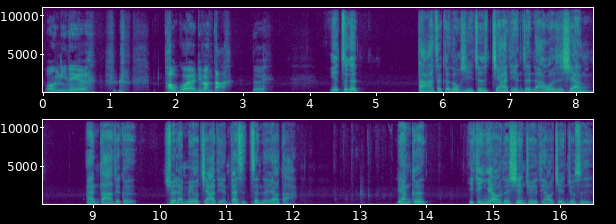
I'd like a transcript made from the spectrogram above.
往你那个 跑过来的地方打。对，因为这个打这个东西就是假点真打，或者是像安达这个，虽然没有假点，但是真的要打。两个一定要有的先决条件就是，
